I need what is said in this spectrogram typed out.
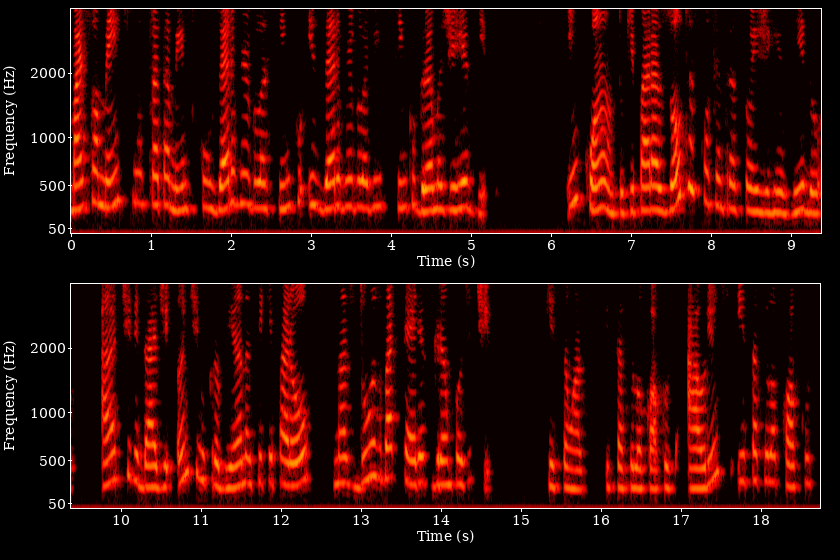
mas somente nos tratamentos com 0,5 e 0,25 gramas de resíduo. Enquanto que para as outras concentrações de resíduo, a atividade antimicrobiana se equiparou nas duas bactérias gram-positivas, que são as Staphylococcus aureus e Staphylococcus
